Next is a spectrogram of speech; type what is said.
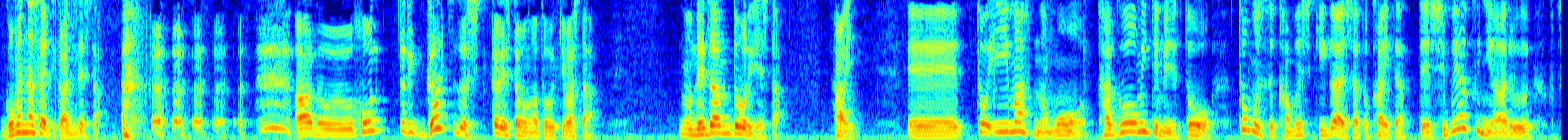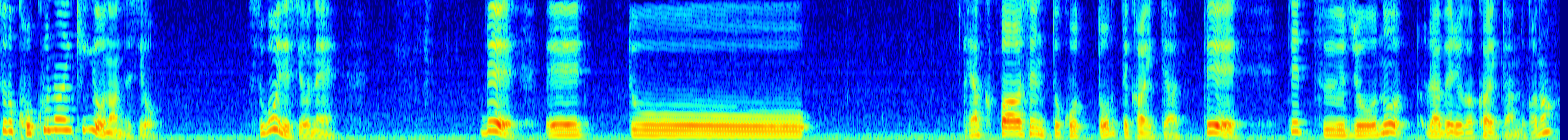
ごめんなさいって感じでした あの本当にガチのしっかりしたものが届きましたの値段通りでした。はい。えー、と言いますのも、タグを見てみると、トムス株式会社と書いてあって、渋谷区にある普通の国内企業なんですよ。すごいですよね。で、えー、っと、100%コットンって書いてあって、で、通常のラベルが書いてあるのかな？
